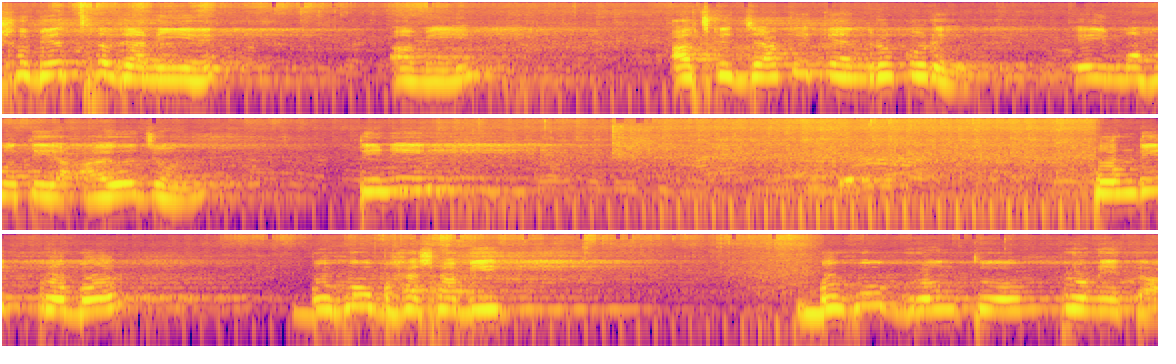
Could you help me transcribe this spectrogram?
শুভেচ্ছা জানিয়ে আমি আজকে যাকে কেন্দ্র করে এই মহতি আয়োজন, তিনি পণ্ডিত প্রবর বহু ভাষাবিদ, বহু গ্রন্থ প্রণেতা।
